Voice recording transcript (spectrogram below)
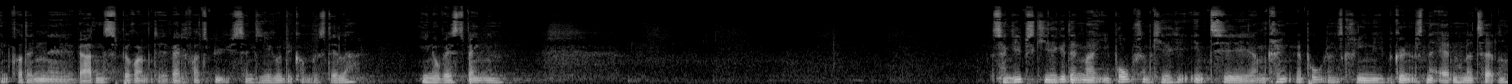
kendt fra den øh, verdensberømte valgfartsby San Diego de Compostela i Nordvestspanien. Sankt Ibs kirke den var i brug som kirke indtil omkring Napoleonskrigen i begyndelsen af 1800-tallet.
